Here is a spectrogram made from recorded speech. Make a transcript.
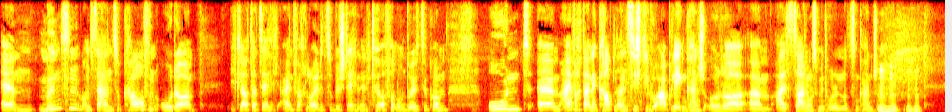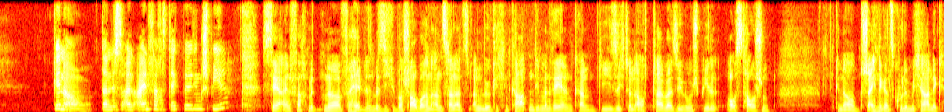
ähm, Münzen, um Sachen zu kaufen oder ich glaube tatsächlich einfach Leute zu bestechen in Dörfern, um durchzukommen. Und ähm, einfach deine Karten an sich, die du ablegen kannst oder ähm, als Zahlungsmethode nutzen kannst. Genau. Dann ist ein einfaches Deckbuilding-Spiel. Sehr einfach, mit einer verhältnismäßig überschaubaren Anzahl an möglichen Karten, die man wählen kann, die sich dann auch teilweise über dem Spiel austauschen. Genau, das ist eigentlich eine ganz coole Mechanik.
